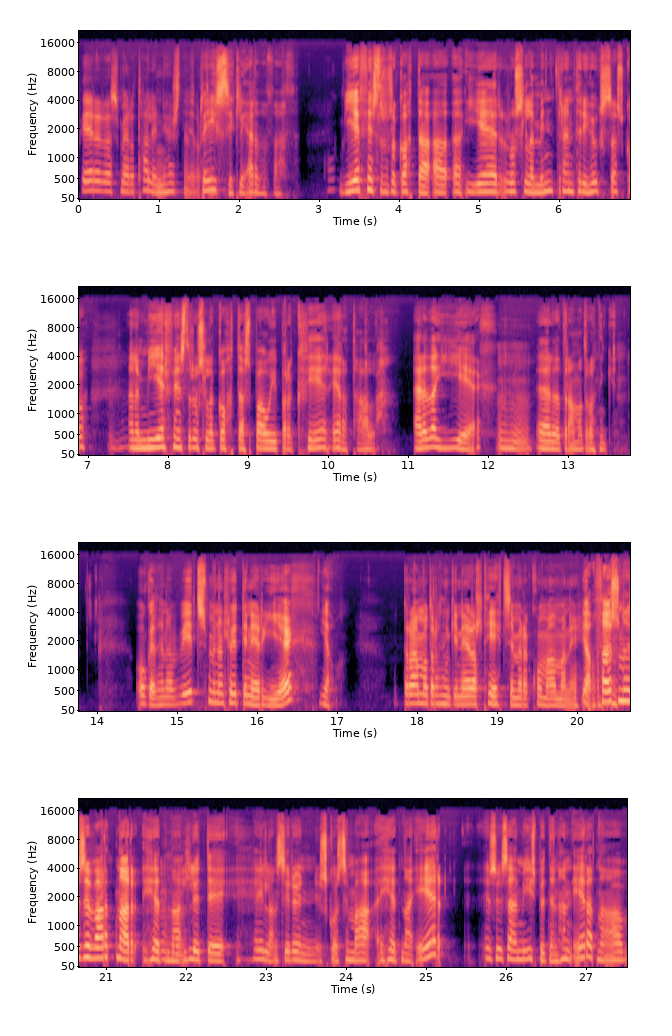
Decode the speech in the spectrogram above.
hver er það sem er að tala inn í hausnum? basically er það það. Ég finnst það svo gott að, að, að ég er rosalega myndræn þegar ég hugsa sko. þannig að mér finnst það rosalega gott að spá í bara hver er að tala er það ég? Mm eða er það dramadrottningin? Ok, þannig að vitsmuna hlutin er ég. Já, dramadrottningin er allt hitt sem er að koma að manni. Já, það er svona þessi varnar hérna, Mhm. hluti heilans í rauninni sko, sem að hérna, er eins og ég sagði með íspytin, hann er aðna af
